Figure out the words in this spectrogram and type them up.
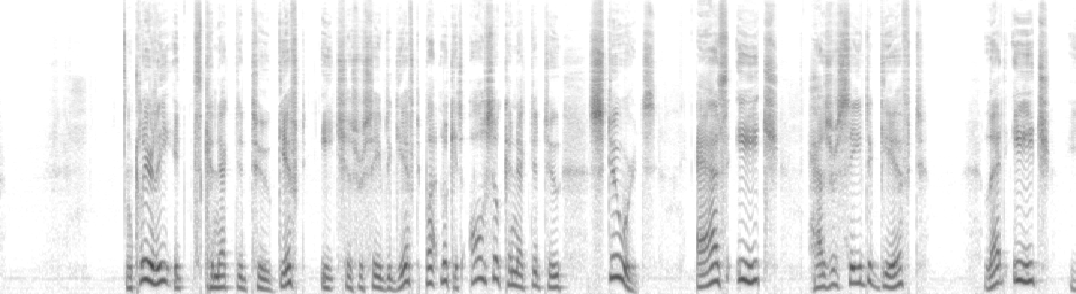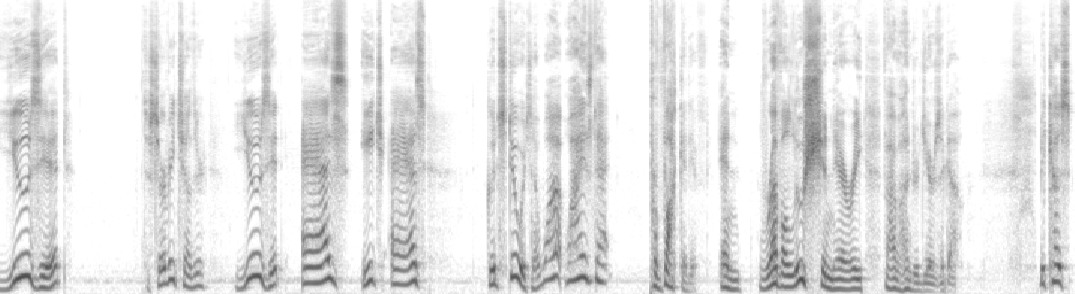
And clearly, it's connected to gift. Each has received a gift. But look, it's also connected to stewards. As each has received a gift, let each use it to serve each other, use it as each as good stewards. Now, why, why is that provocative and revolutionary 500 years ago? Because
